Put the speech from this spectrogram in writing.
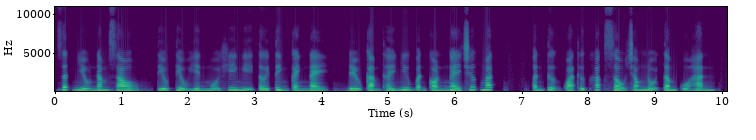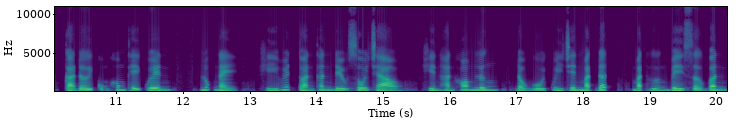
Rất nhiều năm sau, Tiếu Tiểu Hiền mỗi khi nghĩ tới tình cảnh này, đều cảm thấy như vẫn còn ngay trước mắt. Ấn tượng quả thực khắc sâu trong nội tâm của hắn, cả đời cũng không thể quên. Lúc này, khí huyết toàn thân đều sôi trào, khiến hắn khom lưng, đầu gối quỳ trên mặt đất, mặt hướng về sở vân,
